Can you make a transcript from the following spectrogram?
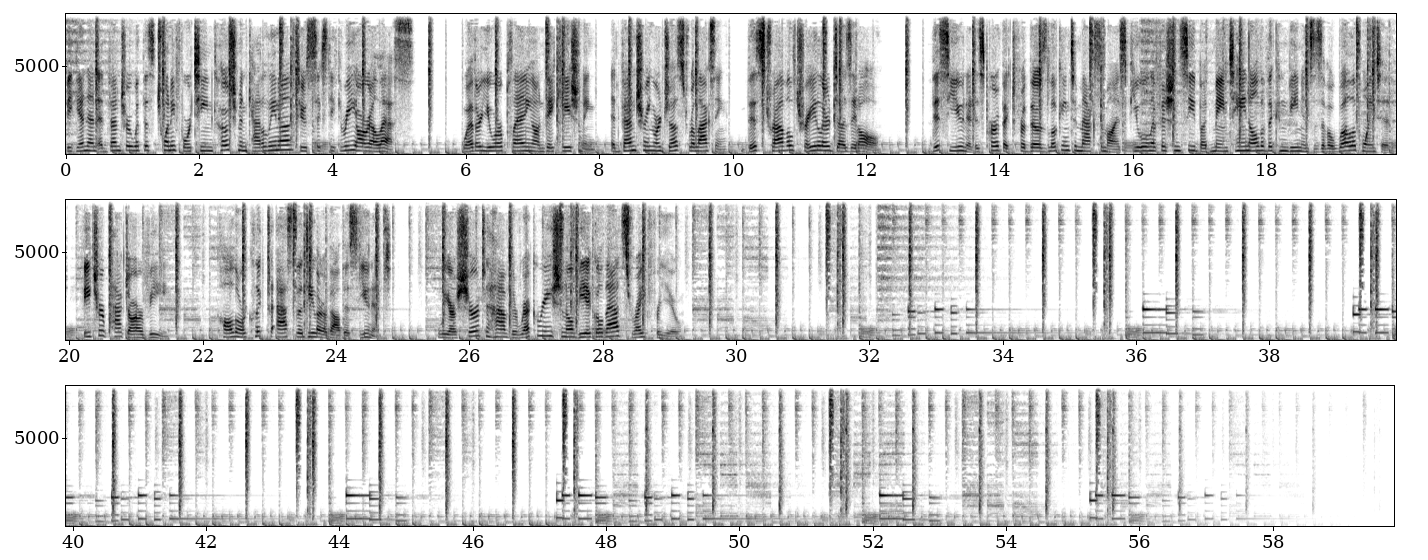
Begin an adventure with this 2014 Coachmen Catalina 263 RLS. Whether you are planning on vacationing, adventuring or just relaxing, this travel trailer does it all. This unit is perfect for those looking to maximize fuel efficiency but maintain all of the conveniences of a well-appointed, feature-packed RV. Call or click to ask the dealer about this unit. We are sure to have the recreational vehicle that's right for you.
